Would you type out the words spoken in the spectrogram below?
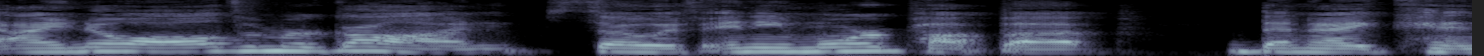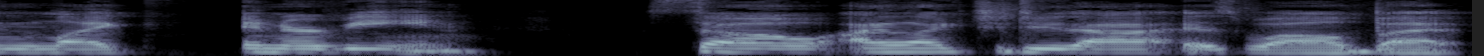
I know all of them are gone. So if any more pop up, then I can like intervene. So I like to do that as well. But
